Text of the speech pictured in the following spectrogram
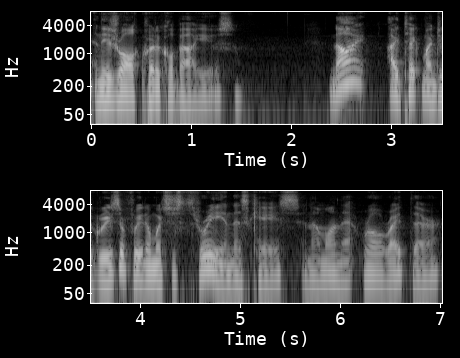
and these are all critical values now I, I take my degrees of freedom which is 3 in this case and I'm on that row right there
